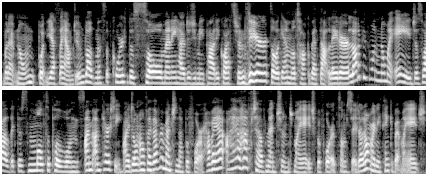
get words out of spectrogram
without knowing but yes I am doing Vlogmas of course. There's so many how did you meet Paddy questions here so again we'll talk about that later. A lot of people want to know my age as well like there's multiple ones. I'm, I'm 30. I don't know if I've ever mentioned that before. Have I? I have to have mentioned my age before at some stage. I don't really think about my age.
